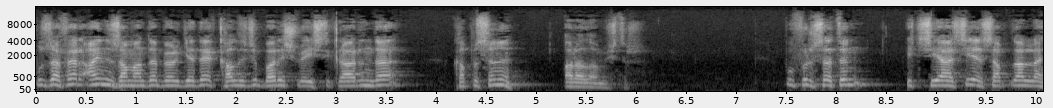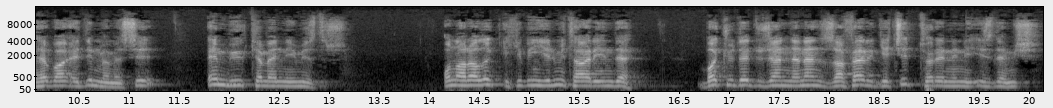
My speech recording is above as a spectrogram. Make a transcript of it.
Bu zafer aynı zamanda bölgede kalıcı barış ve istikrarın da kapısını aralamıştır. Bu fırsatın iç siyasi hesaplarla heba edilmemesi en büyük temennimizdir. 10 Aralık 2020 tarihinde Bakü'de düzenlenen zafer geçit törenini izlemiş,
